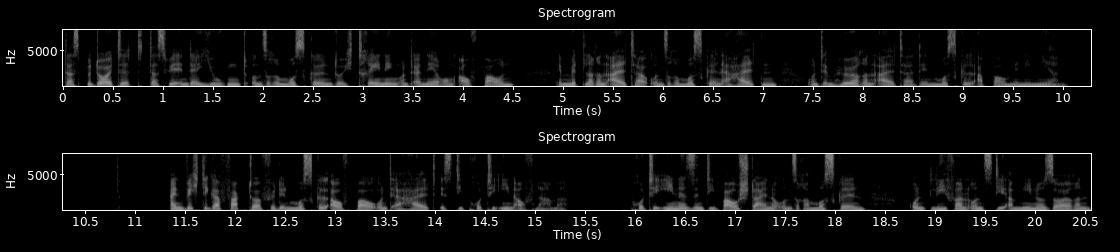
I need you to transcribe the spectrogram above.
Das bedeutet, dass wir in der Jugend unsere Muskeln durch Training und Ernährung aufbauen im mittleren Alter unsere Muskeln erhalten und im höheren Alter den Muskelabbau minimieren. Ein wichtiger Faktor für den Muskelaufbau und Erhalt ist die Proteinaufnahme. Proteine sind die Bausteine unserer Muskeln und liefern uns die Aminosäuren,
